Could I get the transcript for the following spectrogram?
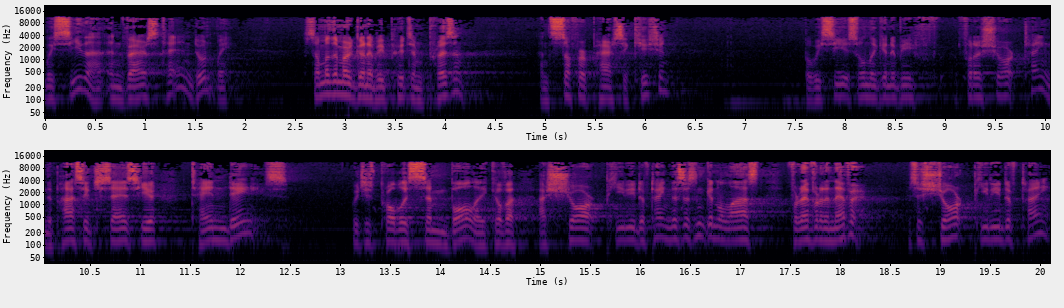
We see that in verse 10, don't we? Some of them are going to be put in prison and suffer persecution. But we see it's only going to be for a short time. The passage says here 10 days, which is probably symbolic of a, a short period of time. This isn't going to last forever and ever. It's a short period of time.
